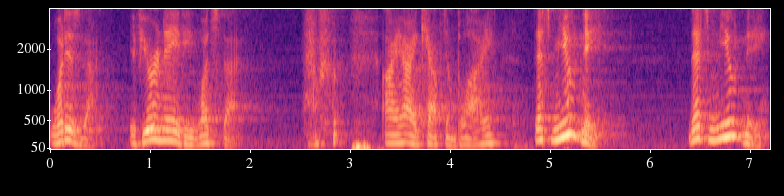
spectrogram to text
what is that? If you're a Navy, what's that? aye, aye, Captain Bligh. That's mutiny. That's mutiny.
